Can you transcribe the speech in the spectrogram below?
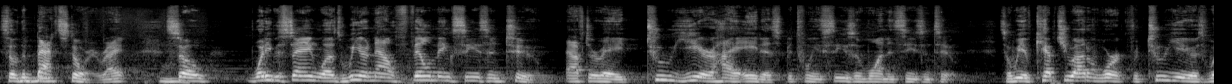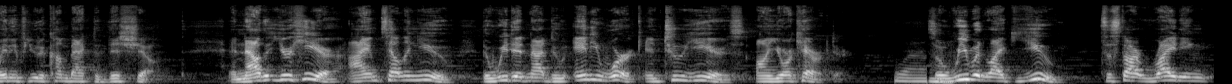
So the mm-hmm. backstory, right? Mm-hmm. So what he was saying was, we are now filming season two after a two-year hiatus between season one and season two. So we have kept you out of work for two years waiting for you to come back to this show. And now that you're here, I am telling you that we did not do any work in two years on your character. Wow. So we would like you to start writing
